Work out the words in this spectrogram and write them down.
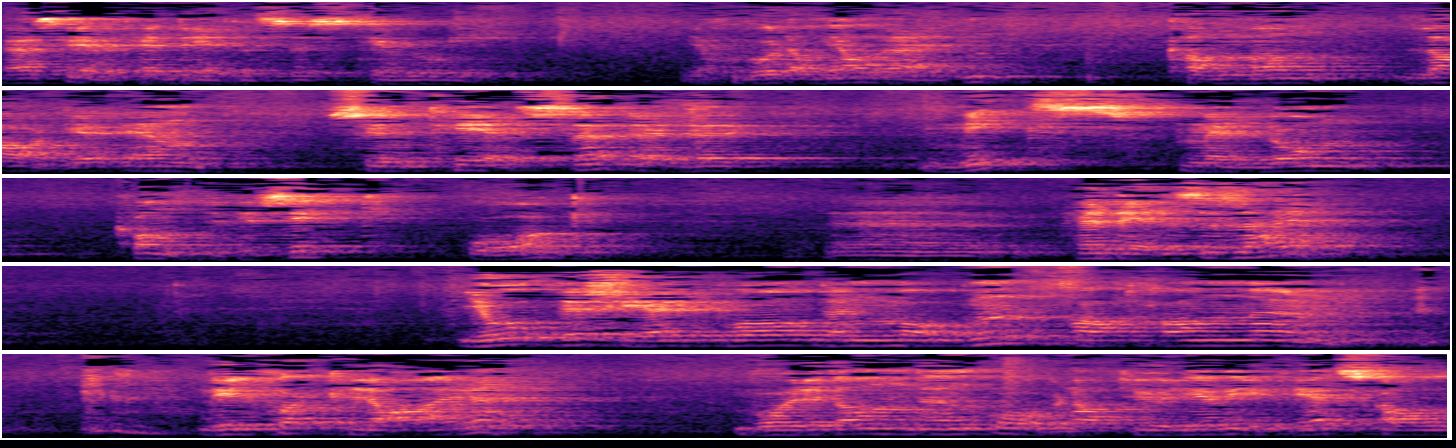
Jeg har skrevet helbredelsesteologi. Ja, hvordan i all verden kan man lage en syntese eller miks mellom kvantefysikk og eh, helbredelseslære? Jo, det skjer på den måten at han eh, vil forklare hvordan den overnaturlige virkelighet skal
